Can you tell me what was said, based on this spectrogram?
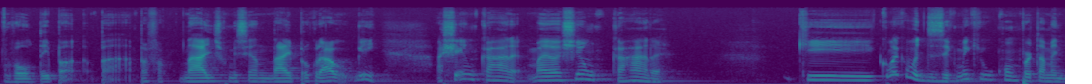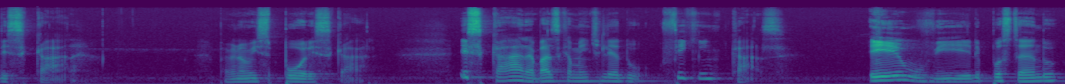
voltei pra, pra, pra faculdade, comecei a andar e procurar alguém. Achei um cara, mas eu achei um cara que. Como é que eu vou dizer? Como é que é o comportamento desse cara? Pra não expor esse cara. Esse cara, basicamente, ele é do fique em casa. Eu vi ele postando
